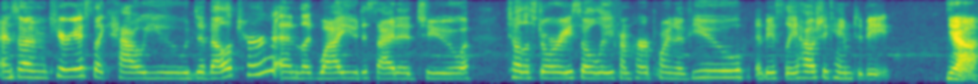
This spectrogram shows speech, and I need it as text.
And so I'm curious like how you developed her and like why you decided to tell the story solely from her point of view and basically how she came to be. Yeah.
